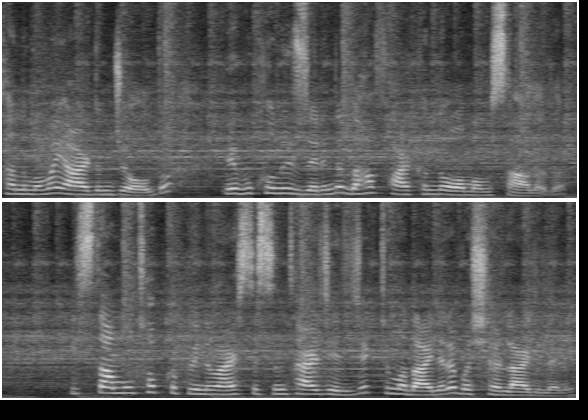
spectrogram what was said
tanımama yardımcı oldu ve bu konu üzerinde daha farkında olmamı sağladı. İstanbul Topkapı Üniversitesi'ni tercih edecek tüm adaylara başarılar dilerim.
